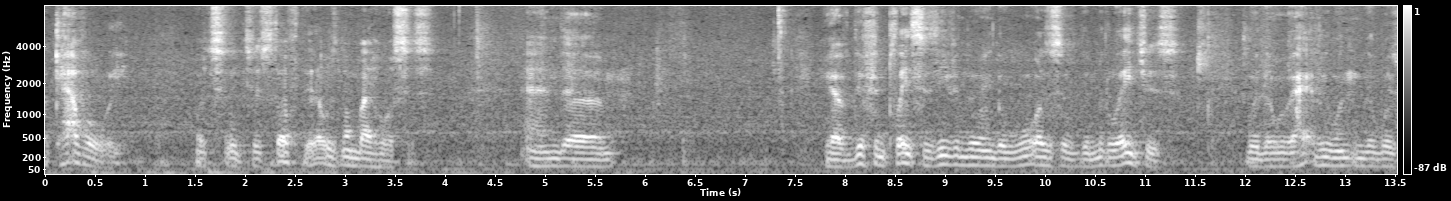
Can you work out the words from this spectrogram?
a cavalry, which, which is stuff that was done by horses. And um, you have different places, even during the wars of the Middle Ages, where there were everyone there was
